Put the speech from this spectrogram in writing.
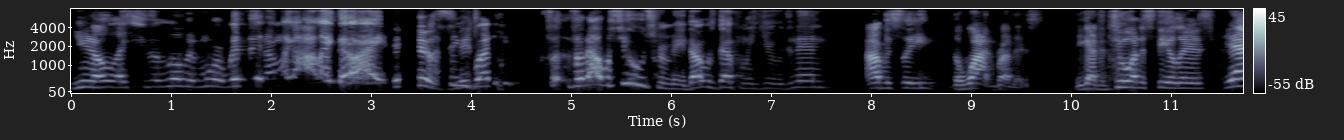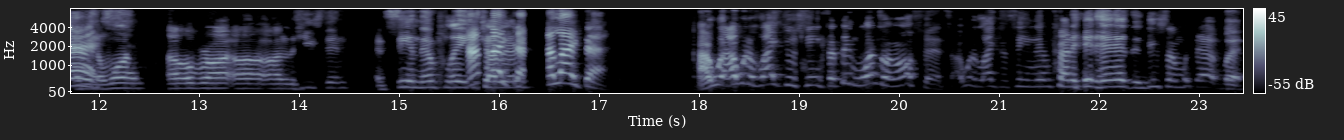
You know, like he's a little bit more with it. I'm like, I like that. All right, I see, buddy. So, so that was huge for me. That was definitely huge. And then obviously the Watt brothers. You got the two on the Steelers, yeah, and the one uh, over on uh, on the Houston, and seeing them play each I like other. That. I like that. I would I would have liked to have seen because I think one's on offense. I would have liked to see them kind of hit heads and do something with that, but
